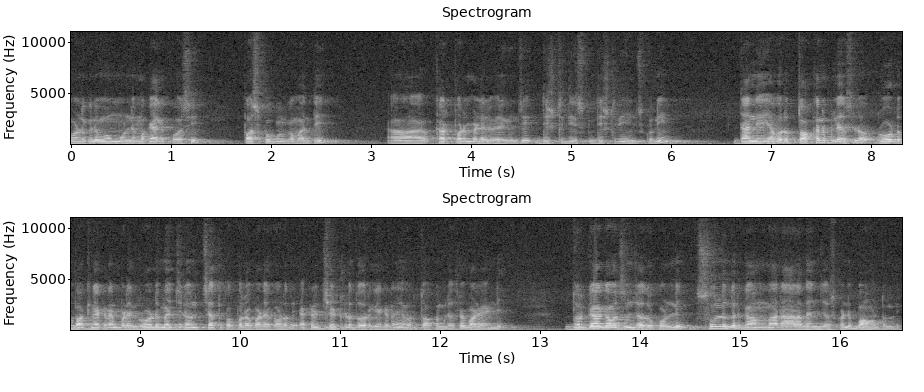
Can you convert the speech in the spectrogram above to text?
వండుకుని మూడు నిమ్మకాయలు కోసి పసుపు కుంకుమ అద్ది కర్పూరం బిళ్ళలు వెలిగించి దిష్టి తీసుకు దిష్టి తీయించుకుని దాన్ని ఎవరు తొక్కని ప్లేస్లో రోడ్డు పక్కన ఎక్కడ పడండి రోడ్డు మధ్యలో చెత్త కుప్పలో పడకూడదు. ఎక్కడ చెట్లు దూరం ఎక్కడ ఎవరు తొక్కని ప్లేస్లో పడేయండి. దుర్గా కవచం చదువుకోండి. సూర్య దుర్గా అమ్మవారి ఆరాధన చేసుకోండి. బాగుంటుంది.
